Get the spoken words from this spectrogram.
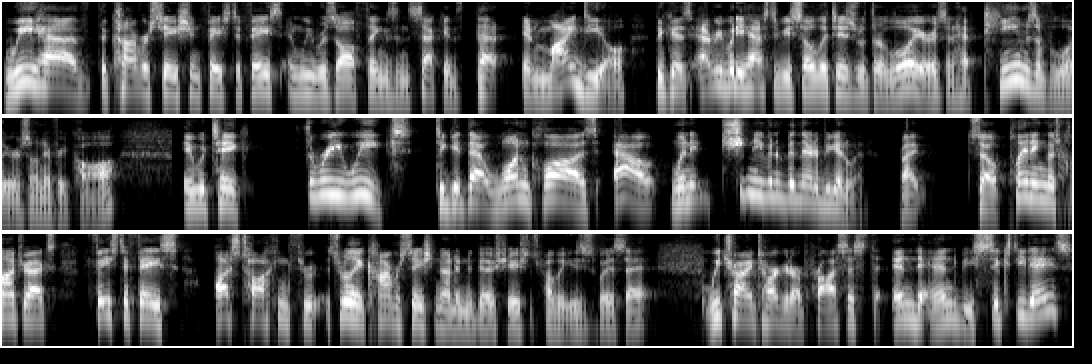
we have the conversation face to face and we resolve things in seconds. That in my deal, because everybody has to be so litigious with their lawyers and have teams of lawyers on every call, it would take three weeks to get that one clause out when it shouldn't even have been there to begin with, right? So plain English contracts, face to face, us talking through, it's really a conversation, not a negotiation. It's probably the easiest way to say it. We try and target our process to end to end be 60 days,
